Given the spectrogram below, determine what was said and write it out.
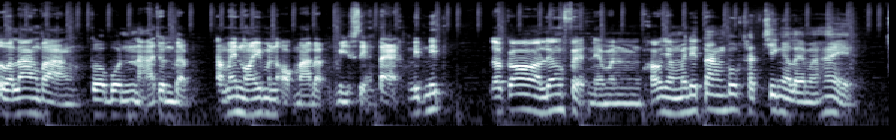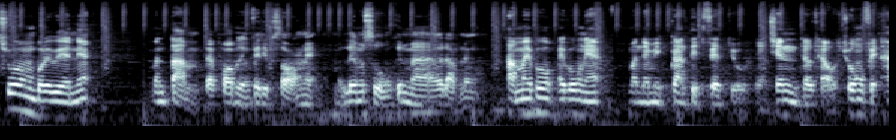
ตัวล่างบาง ตัวบนหนาจนแบบทำให้น้อยมันออกมาแบบมีเสียงแตกนิดๆแล้วก็เรื่องเฟดเนี่ยมันเขายังไม่ได้ตั้งพวกทัชชิ่งอะไรมาให้ช่วงบริเวณเนี้ย มันต่ำแต่พอถึงเฟส12เนี่ยมันเริ่มสูงขึ้นมาระดับหนึ่งทำให้พวกไอ้พวกเนี้ยมันยังมีการติดเฟสอยู่ อย่างเช่นแถวๆช่วงเฟส5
